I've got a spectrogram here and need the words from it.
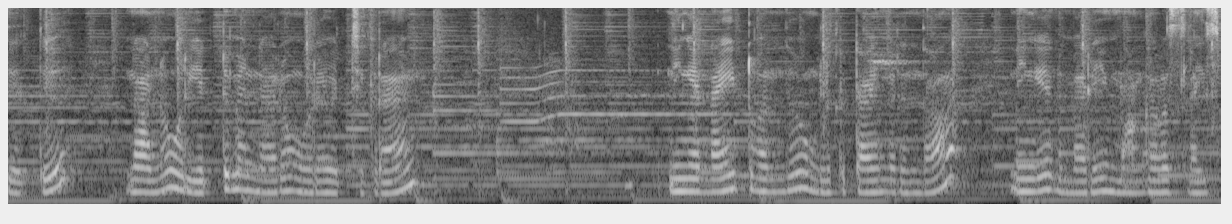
சேர்த்து நான் ஒரு எட்டு மணி நேரம் ஊற வச்சுக்கிறேன். நீங்கள் நைட் வந்து உங்களுக்கு டைம் இருந்தால் நீங்கள் இது மாதிரி மாங்காவை ஸ்லைஸ்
